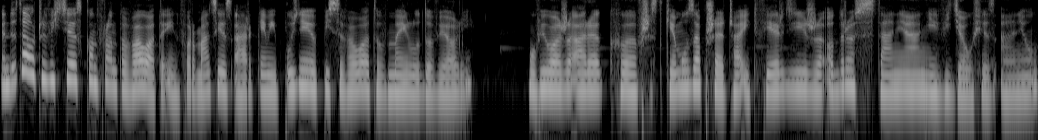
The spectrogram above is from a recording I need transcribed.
Edyta oczywiście skonfrontowała te informacje z Arkiem i później opisywała to w mailu do Wioli. Mówiła, że Arek wszystkiemu zaprzecza i twierdzi, że od rozstania nie widział się z Anią.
